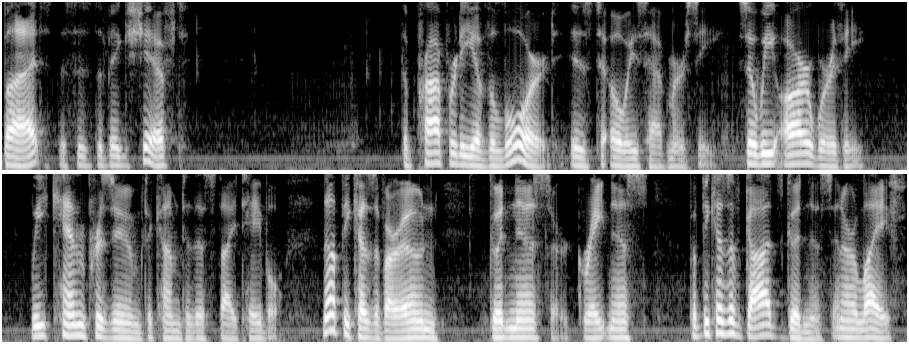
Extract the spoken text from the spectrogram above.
but, this is the big shift. The property of the Lord is to always have mercy. So we are worthy. We can presume to come to this thy table, not because of our own goodness or greatness, but because of God's goodness in our life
